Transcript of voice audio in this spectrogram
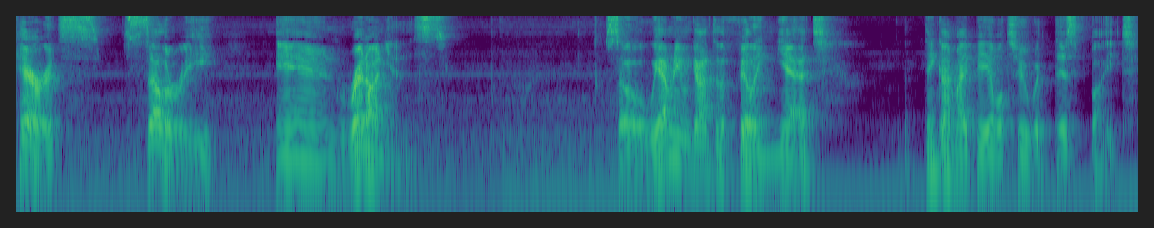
carrots, celery, and red onions. So we haven't even gotten to the filling yet. I think I might be able to with this bite.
